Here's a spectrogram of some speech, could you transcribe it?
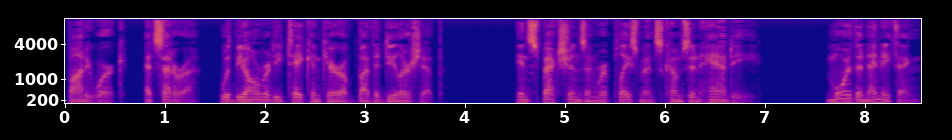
bodywork, etc., would be already taken care of by the dealership. Inspections and replacements comes in handy. More than anything,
